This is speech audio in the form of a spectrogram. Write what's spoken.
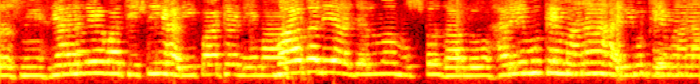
रश्मी ज्ञानदेवा तिथी हरिपाठ नेमा. मागलिया जन्म मुक्त झालो. हरिमुखे म्हणा हरिमुखे म्हणा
